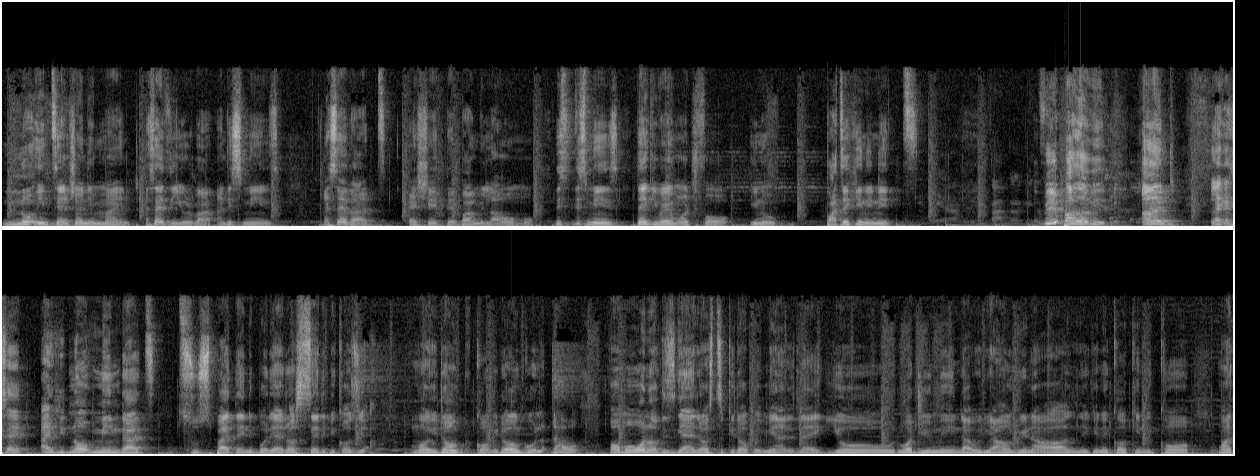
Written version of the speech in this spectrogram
no intention in mind. I said in Yoruba, and this means I said that. This this means thank you very much for you know partaking in it Yeah, part of it. being part of it and like i said i did not mean that to spite anybody. I just said it because you, Mo, you don't come, you don't go. Now, um, one of these guys just took it up with me and it's like, yo, what do you mean that we are hungry in our house? Like, you need cook, you need corn, man.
